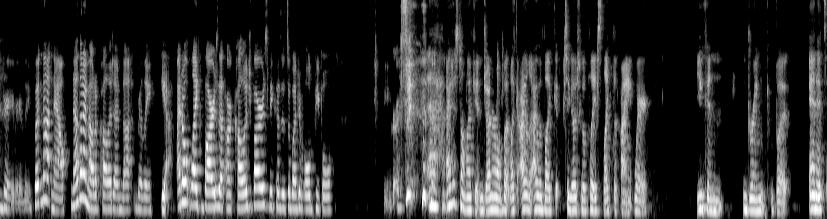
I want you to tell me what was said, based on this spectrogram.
Very rarely. But not now. Now that I'm out of college, I'm not really. Yeah. I don't like bars that aren't college bars because it's a bunch of old people being gross. eh, I just don't like it in general. But like, I I would like to go to a place like the pint where you can drink, but and it's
